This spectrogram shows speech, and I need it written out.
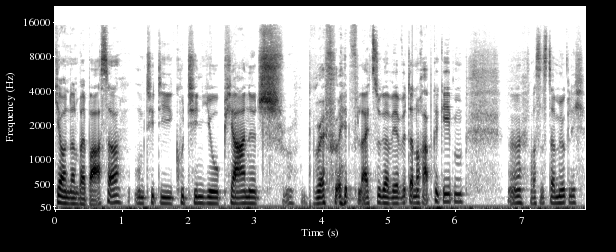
Ja, und dann bei Barca, um Titi, Coutinho, Pjanic, Braithwaite vielleicht sogar, wer wird da noch abgegeben? Äh, was ist da möglich?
